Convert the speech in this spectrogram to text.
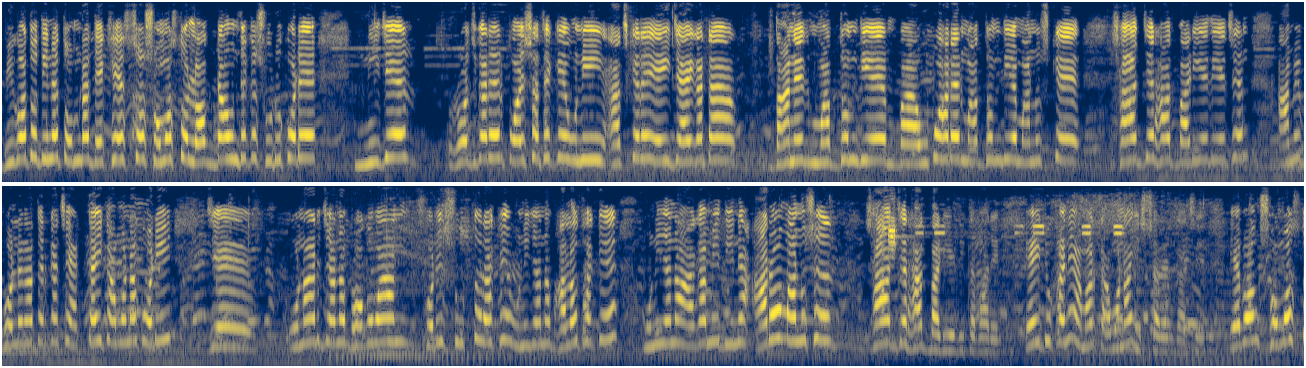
বিগত দিনে তোমরা দেখে এসছো সমস্ত লকডাউন থেকে শুরু করে নিজের রোজগারের পয়সা থেকে উনি আজকের এই জায়গাটা দানের মাধ্যম দিয়ে বা উপহারের মাধ্যম দিয়ে মানুষকে সাহায্যের হাত বাড়িয়ে দিয়েছেন। আমি ভোলেনাথের কাছে একটাই কামনা করি যে ওনার যেন ভগবান শরীর সুস্থ রাখে, উনি যেন ভালো থাকে, উনি যেন আগামী দিনে আরও মানুষের সাহায্যের হাত বাড়িয়ে দিতে পারে। এইটুখানি আমার কামনা ঈশ্বরের কাছে। এবং সমস্ত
